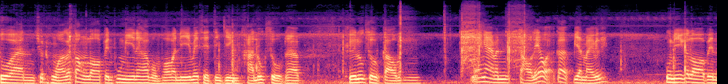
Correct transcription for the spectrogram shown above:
ส่วนชุดหัวก็ต้องรอเป็นพรุ่งนี้นะครับ ผมเพราะวันนี้ไม่เสร็จจริง ๆ ขาดลูกสูบนะครับ คือลูกสูบเก่ามันง่ายๆมันเก่าแล้วอะก็เปลี่ยนใหม่ไปเลย พรุ่งนี้ก็รอเป็น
